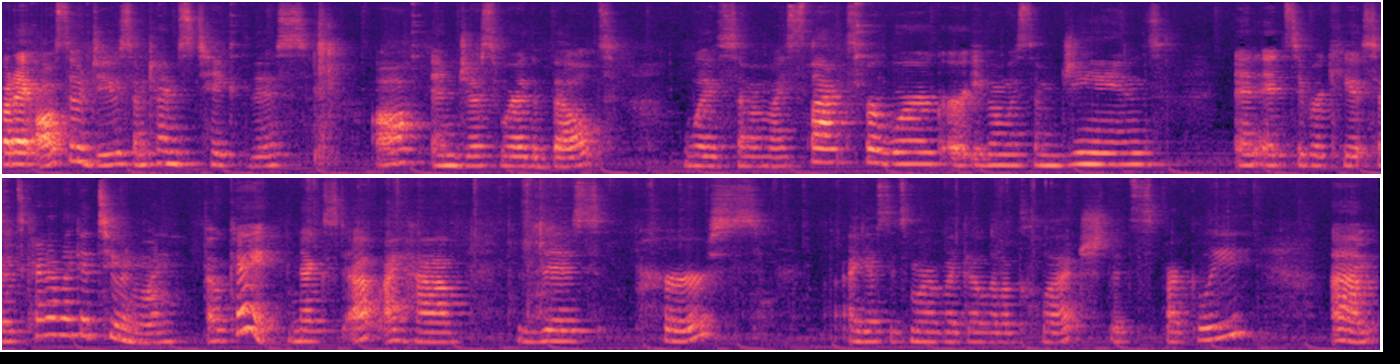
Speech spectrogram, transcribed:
but I also do sometimes take this off and just wear the belt with some of my slacks for work or even with some jeans and it's super cute. So it's kind of like a two-in-one. Okay, next up I have this purse. I guess it's more of like a little clutch that's sparkly. Um,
